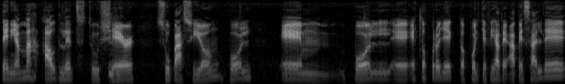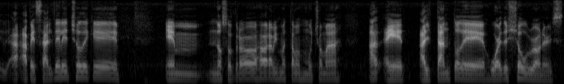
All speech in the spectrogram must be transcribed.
tenía más outlets to share su pasión por, em, por eh, estos proyectos, porque fíjate, a pesar, de, a, pesar del hecho de que em, nosotros ahora mismo estamos mucho más eh, al tanto de who are the showrunners,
